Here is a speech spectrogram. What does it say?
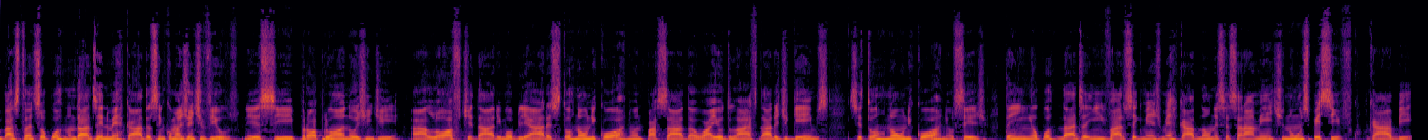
bastantes oportunidades aí no mercado, assim como a gente viu nesse próprio ano, hoje em dia. A Loft da área imobiliária se tornou unicórnio. Ano passado, a Wildlife da área de games se tornou unicórnio. Ou seja, tem oportunidades aí em vários segmentos de mercado, não necessariamente num específico. Cabe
